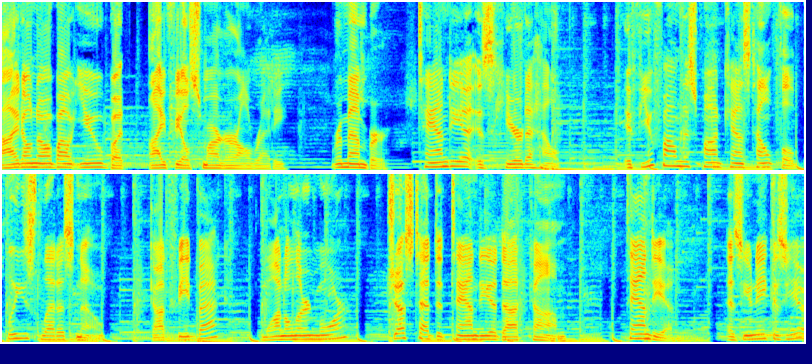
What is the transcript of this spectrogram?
I don't know about you, but I feel smarter already. Remember, Tandia is here to help. If you found this podcast helpful, please let us know. Got feedback? Want to learn more? Just head to tandia.com. Tandia, as unique as you.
